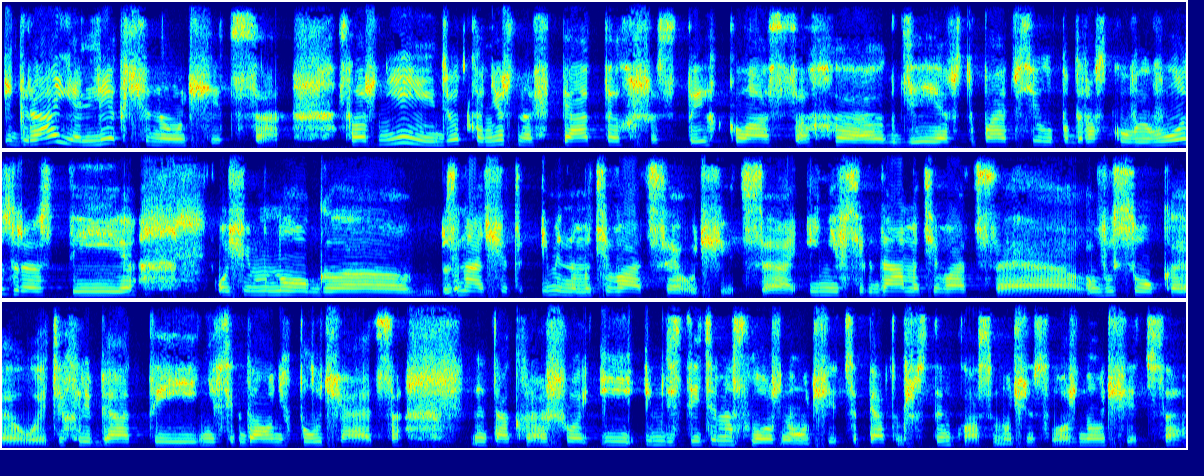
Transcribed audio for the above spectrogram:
играя легче научиться. Сложнее идет, конечно, в пятых, шестых классах, э, где вступает в силу подростковый возраст, и очень много значит именно мотивация учиться. И не всегда мотивация высокая у этих ребят, и не всегда у них получается так хорошо. И им действительно сложно учиться. Пятым, шестым классом очень сложно учиться.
